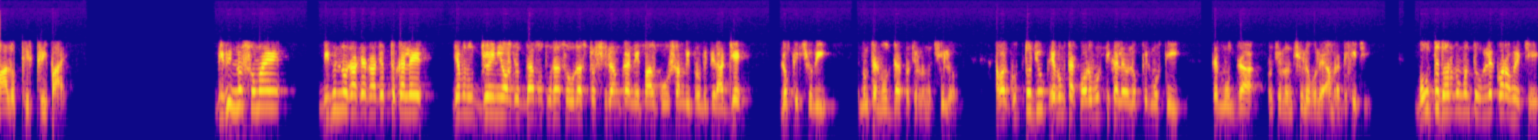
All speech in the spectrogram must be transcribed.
মা লক্ষ্মীর কৃপায়। বিভিন্ন সময়ে বিভিন্ন রাজার রাজত্বকালে যেমন উজ্জয়িনী, অযোধ্যা, মথুরা, সৌরাষ্ট্র, শ্রীলঙ্কা, নেপাল, কৌশাম্বী প্রভৃতি রাজ্যে লক্ষ্মীর ছবি এবং তার মুদ্রার প্রচলন ছিল। আবার গুপ্ত যুগ এবং তার পরবর্তীকালেও লক্ষ্মীর মূর্তি মুদ্রা প্রচলন ছিল বলে আমরা দেখেছি। বৌদ্ধ ধর্মগ্রন্থে উল্লেখ করা হয়েছে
